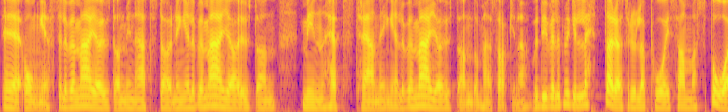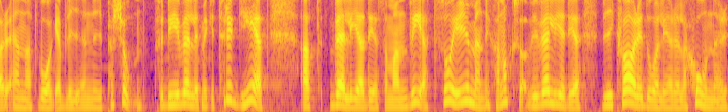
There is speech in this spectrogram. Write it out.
eh, ångest? Eller vem är jag utan min ätstörning? Eller vem är jag utan min hetsträning? Eller vem är jag utan de här sakerna? Och det är väldigt mycket lättare att rulla på i samma spår än att våga bli en ny person. För det är väldigt mycket trygghet att välja det som man vet. Så är ju människan också. Vi väljer det. Vi är kvar i dåliga relationer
